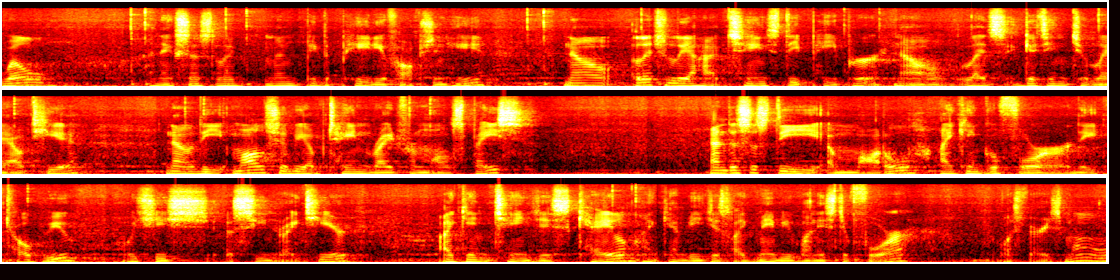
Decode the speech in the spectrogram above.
well next let me pick the PDF option here now literally I have changed the paper. Now let's get into layout here. Now the model should be obtained right from Allspace and this is the uh, model. I can go for the top view which is seen right here. I can change the scale. It can be just like maybe 1 is to 4 it was very small.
